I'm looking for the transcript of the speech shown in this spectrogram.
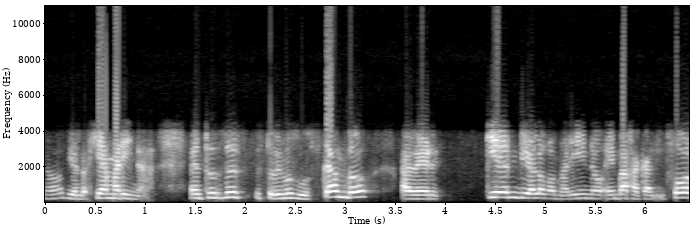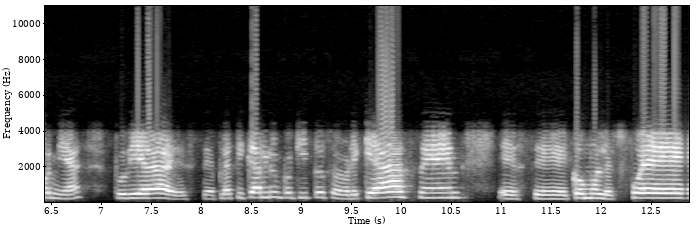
¿no? Biología marina. Entonces estuvimos buscando a ver quién biólogo marino en Baja California pudiera este, platicarle un poquito sobre qué hacen, este, cómo les fue,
